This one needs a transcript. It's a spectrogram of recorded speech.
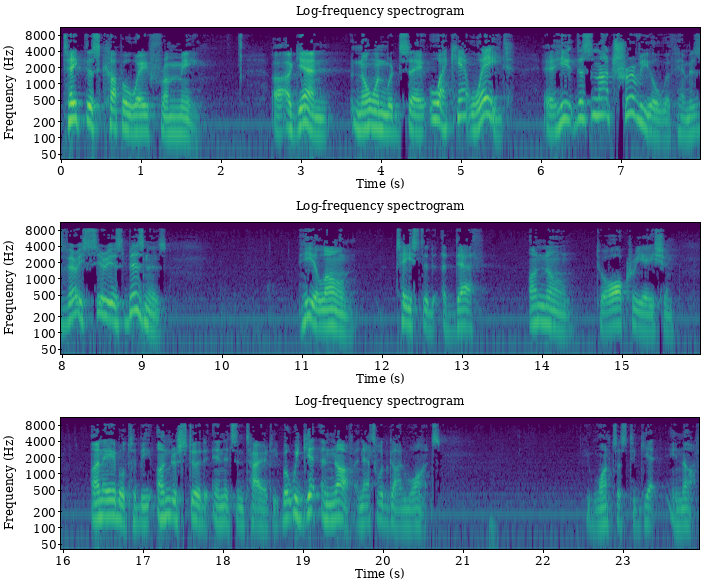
Take this cup away from me. Uh, again, no one would say, Oh, I can't wait. Uh, he, this is not trivial with him, it's very serious business. He alone tasted a death unknown to all creation, unable to be understood in its entirety. But we get enough, and that's what God wants. He wants us to get enough,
